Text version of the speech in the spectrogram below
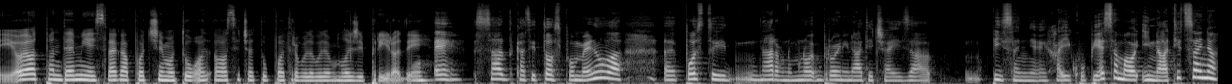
i od pandemije i svega počnemo tu osjećati tu potrebu da budemo bliži prirodi. E, sad kad si to spomenula, e, postoji naravno brojni natječaj za pisanje haiku pjesama i natjecanja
